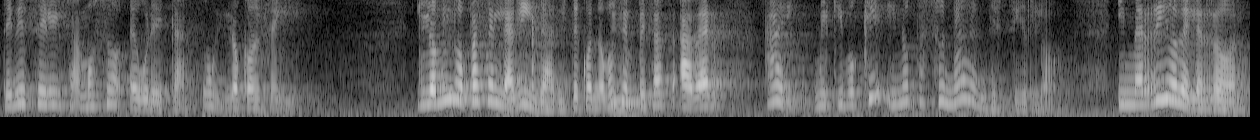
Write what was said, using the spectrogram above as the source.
tenés el famoso eureka. Uy, lo conseguí. Y lo mismo pasa en la vida, ¿viste? Cuando vos mm. empezás a ver, ay, me equivoqué y no pasó nada en decirlo. Y me río del error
